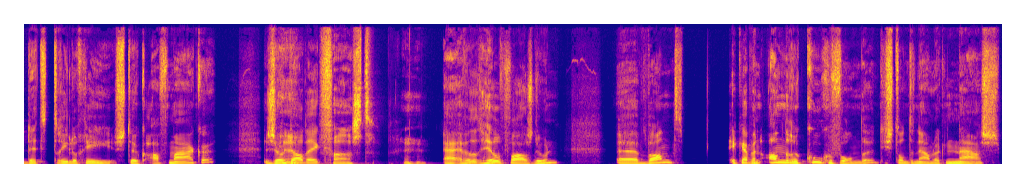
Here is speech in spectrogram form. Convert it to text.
dit trilogie stuk afmaken. Zodat Ja, ik Fast. hij wil het heel vast doen. Want ik heb een andere koe gevonden. Die stond er namelijk naast.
